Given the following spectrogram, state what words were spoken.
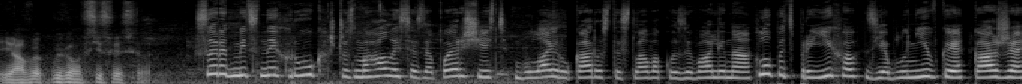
я ви- виклав всі свої сили. Серед міцних рук, що змагалися за першість, була й рука Ростислава Козиваліна. Хлопець приїхав з Яблунівки. каже,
